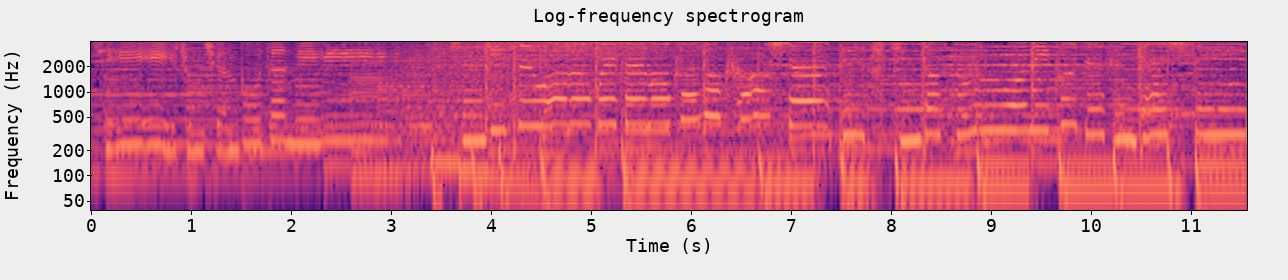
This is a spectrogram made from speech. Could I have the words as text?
记忆中全部的你。下一次我们会在某个路口相遇。请告诉我你过得很开心，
